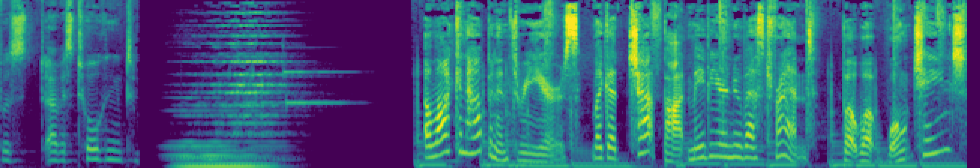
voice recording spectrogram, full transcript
was I was talking to A lot can happen in 3 years. Like a chatbot may be your new best friend. But what won't change?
